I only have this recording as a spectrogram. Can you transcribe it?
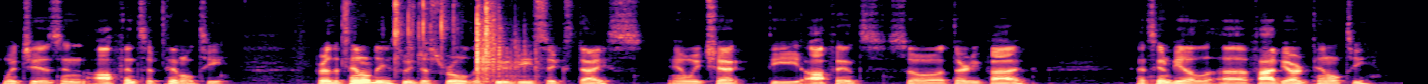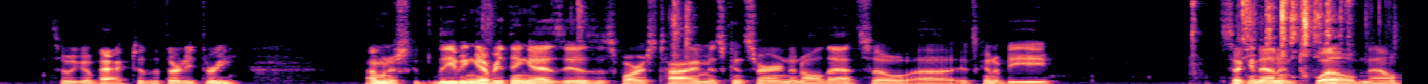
which is an offensive penalty. For the penalties, we just roll the 2d6 dice, and we check the offense. So a 35, that's going to be a, a five-yard penalty. So we go back to the 33, I'm just leaving everything as is as far as time is concerned and all that. So uh, it's going to be second down and 12 now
